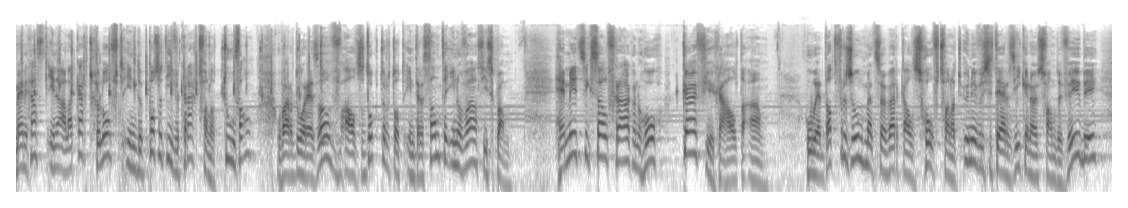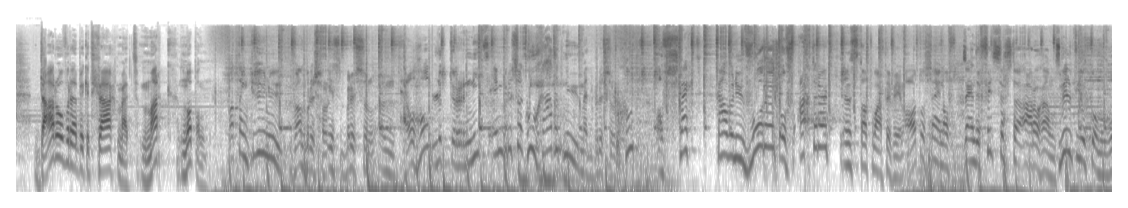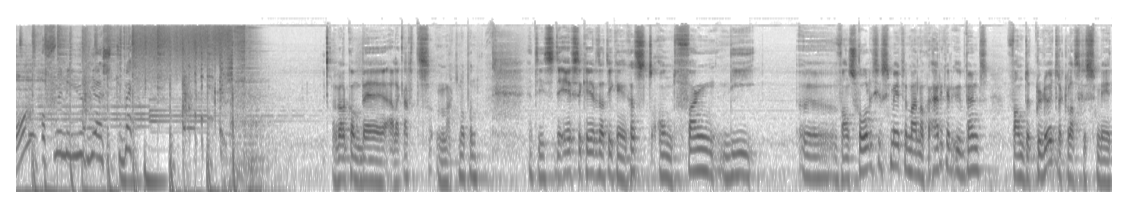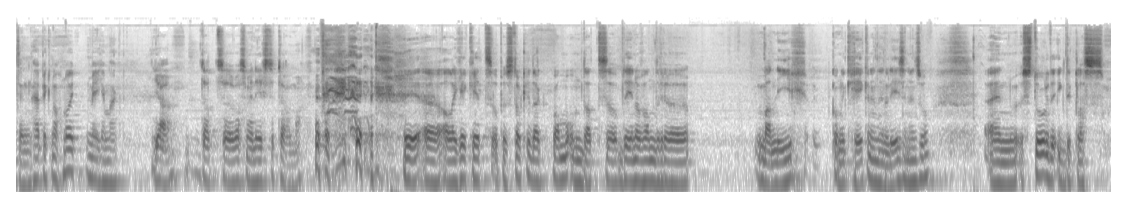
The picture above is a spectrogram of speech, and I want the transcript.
Mijn gast in à la carte gelooft in de positieve kracht van het toeval, waardoor hij zelf als dokter tot interessante innovaties kwam. Hij meet zichzelf graag een hoog kuifjegehalte aan. Hoe hij dat verzoent met zijn werk als hoofd van het Universitair Ziekenhuis van de VUB, daarover heb ik het graag met Mark Noppen. Wat denkt u nu van Brussel? Is Brussel een helhol? Lukt er niets in Brussel? Hoe gaat het nu met Brussel? Goed of slecht? Gaan we nu vooruit of achteruit? Een stad waar te veel auto's zijn? Of zijn de fietsers te arrogant? Wilt u er komen wonen of willen jullie juist weg? Welkom bij à la carte, Mark Knoppen. Het is de eerste keer dat ik een gast ontvang die uh, van school is gesmeten, maar nog erger, u bent van de kleuterklas gesmeten. Heb ik nog nooit meegemaakt. Ja, dat uh, was mijn eerste trauma. nee, uh, alle gekheid op een stokje, dat kwam omdat op de een of andere manier kon ik rekenen en lezen en zo. En stoorde ik de klas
